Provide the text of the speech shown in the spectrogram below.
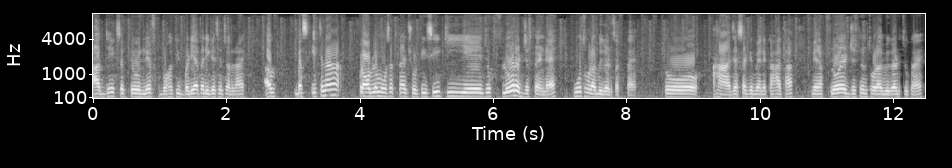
आप देख सकते हो लिफ्ट बहुत ही बढ़िया तरीके से चल रहा है। अब बस इतना प्रॉब्लम हो सकता है छोटी सी कि ये जो फ्लोर एडजस्टमेंट है, वो थोड़ा बिगड़ सकता है। तो हाँ जैसा कि मैंने कहा था, मेरा फ्लोर एडजस्टमेंट थोड़ा बिगड़ चुका है।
